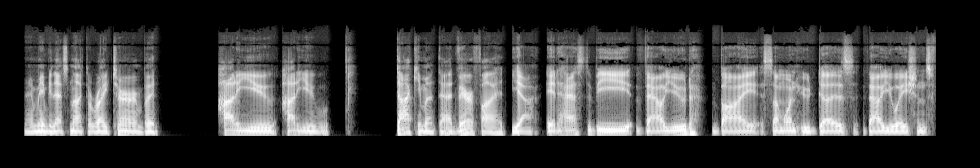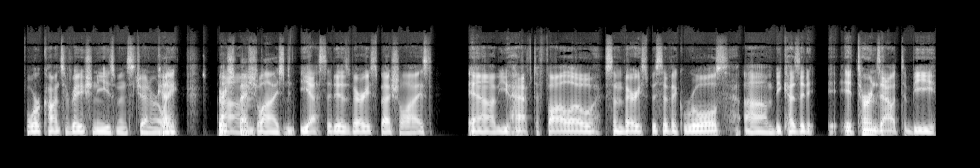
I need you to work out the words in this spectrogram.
and maybe that's not the right term, but how do you how do you document that, verify it. Yeah, it has to be valued by someone who does valuations for conservation easements generally. Okay. Very um, specialized. Yes, it is very specialized. Um, you have to follow some very specific rules um, because it it turns out to be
